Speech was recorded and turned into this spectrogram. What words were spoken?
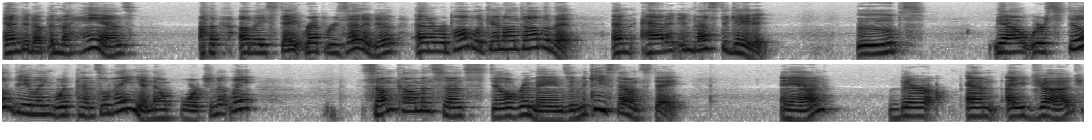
ended up in the hands of a state representative and a Republican on top of it and had it investigated. Oops. Yeah, we're still dealing with Pennsylvania. Now, fortunately, some common sense still remains in the Keystone State. And there and a judge,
